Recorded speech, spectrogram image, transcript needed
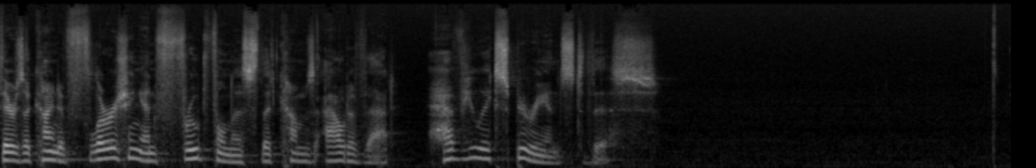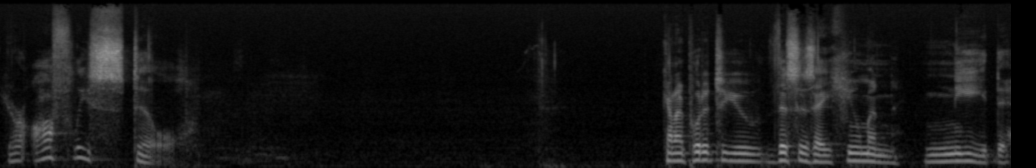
there's a kind of flourishing and fruitfulness that comes out of that. Have you experienced this? You're awfully still. Can I put it to you? This is a human need.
